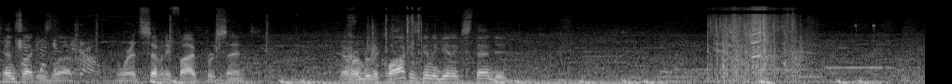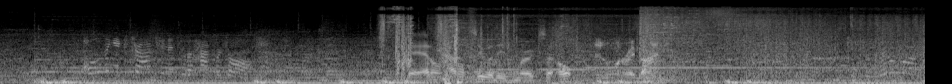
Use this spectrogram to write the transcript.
10 seconds left. And we're at 75%. Now remember, the clock is going to get extended. Holding extraction until the hack resolves. Okay, I don't I don't see where these mercs are. Oh, there's one right behind me. Just a little longer. The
